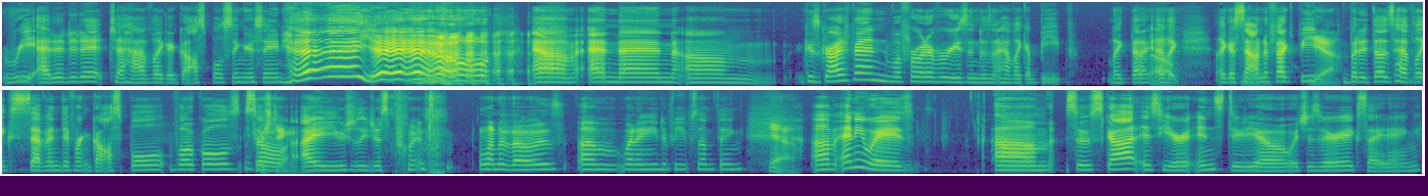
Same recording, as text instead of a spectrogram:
re edited it to have like a gospel singer saying, Hey, yeah. um, and then, um, because GarageBand, for whatever reason, doesn't have like a beep. Like that, I, I Oh. like like a sound Mm. effect beep. Yeah. But it does have like seven different gospel vocals. So I usually just put one of those um when I need to beep something. Yeah. Um, anyways, um, so Scott is here in studio, which is very exciting.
